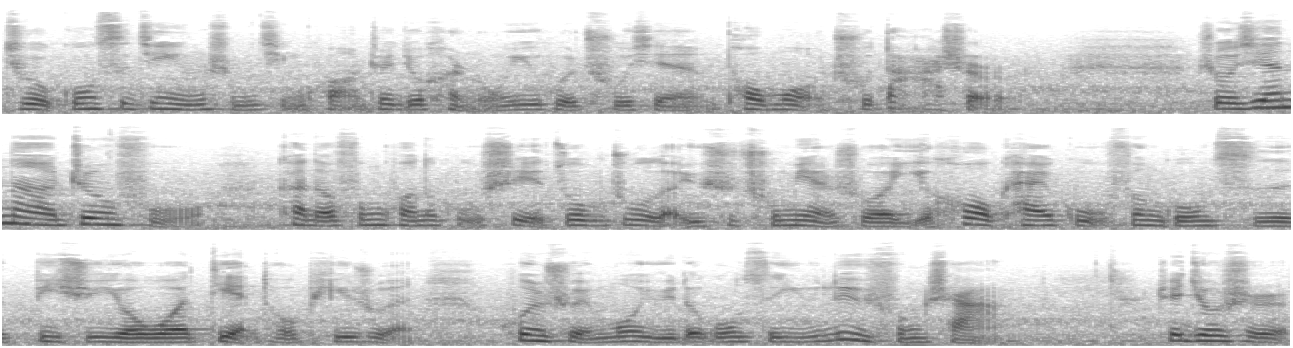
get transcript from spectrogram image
就公司经营什么情况，这就很容易会出现泡沫，出大事儿。首先呢，政府看到疯狂的股市也坐不住了，于是出面说，以后开股份公司必须由我点头批准，浑水摸鱼的公司一律封杀。这就是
